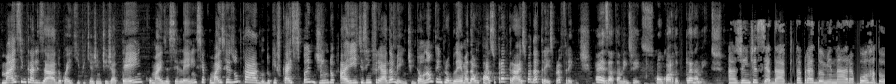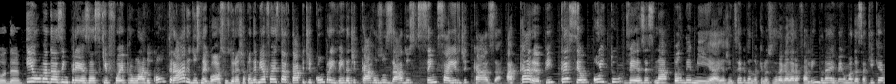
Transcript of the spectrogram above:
mais centralizado com a equipe que a gente já tem, com mais excelência, com mais resultado, do que ficar expandindo aí desenfreadamente. Então não tem problema dar um passo para trás para dar três para frente. É exatamente isso. Concordo plenamente. A gente se adapta para dominar a porra toda. E uma das empresas que foi para o lado contrário dos negócios durante a pandemia foi a startup de compra e venda de carros usados sem sair de casa. A Carup cresceu oito vezes na pandemia. E a gente sempre dando aqui notícia da galera falindo, né? E vem uma dessa aqui que é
